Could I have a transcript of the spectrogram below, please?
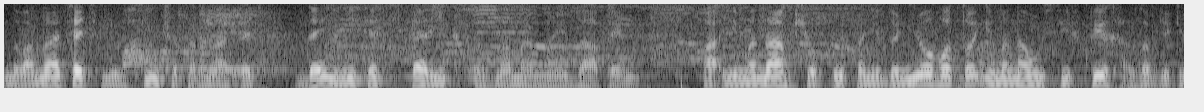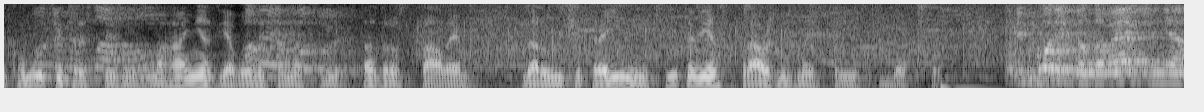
120714, день, місяць та рік знаменної дати. А імена, що вписані до нього, то імена усіх тих, завдяки кому ці престижні змагання з'явилися на світ та зростали, даруючи країні і світові справжніх майстрів боксу. Підходить до завершення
